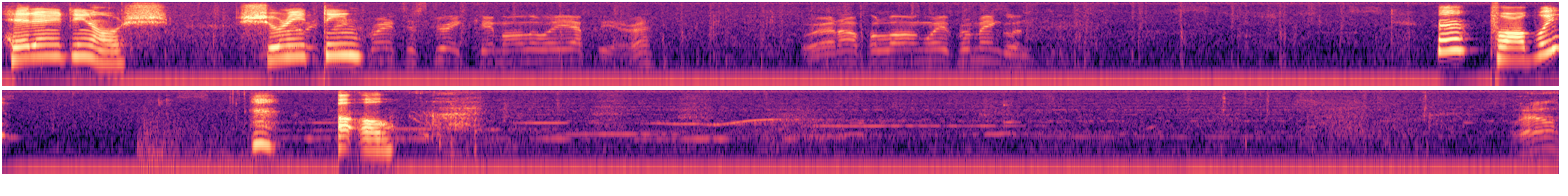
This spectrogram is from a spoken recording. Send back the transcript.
hit anything or sh shoot Really anything. think Francis Drake came all the way up here, huh? We're an awful long way from England. Huh, probably. Uh-oh. Well,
